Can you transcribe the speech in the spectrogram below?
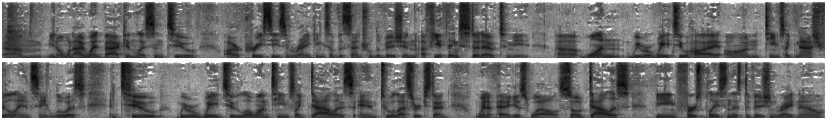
um, you know, when I went back and listened to our preseason rankings of the Central Division, a few things stood out to me. Uh, one, we were way too high on teams like Nashville and St. Louis. And two, we were way too low on teams like Dallas and to a lesser extent, Winnipeg as well. So Dallas being first place in this division right now.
